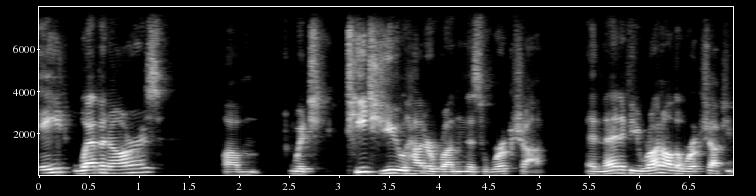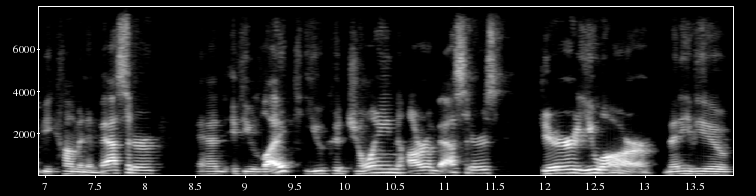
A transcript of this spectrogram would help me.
eight webinars um, which teach you how to run this workshop. And then if you run all the workshops, you become an ambassador. And if you like, you could join our ambassadors. Here you are. Many of you,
